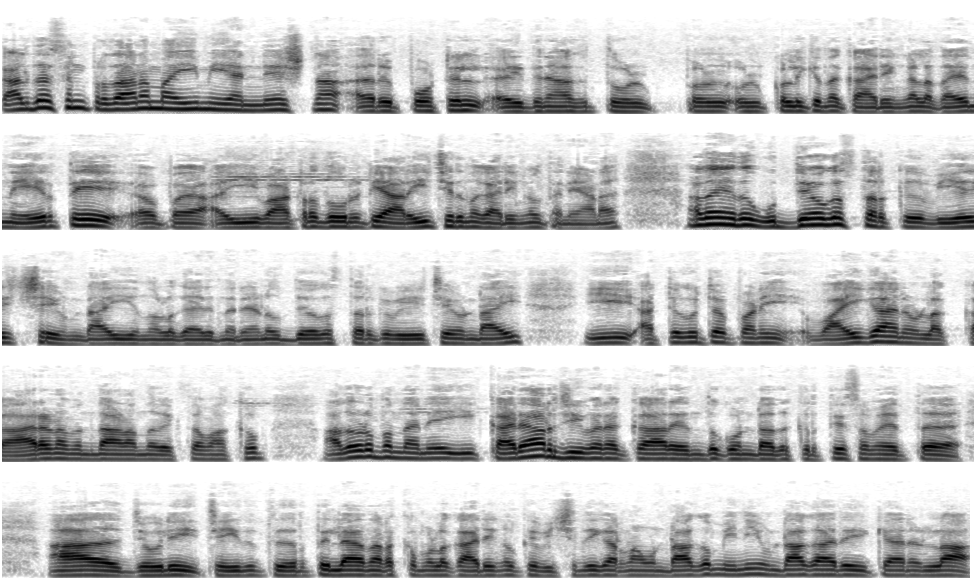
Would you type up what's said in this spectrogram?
കാളിദാസൻ പ്രധാനമായും ഈ അന്വേഷണ റിപ്പോർട്ടിൽ ഇതിനകത്ത് ഉൾക്കൊ- ഉൾക്കൊള്ളിക്കുന്ന കാര്യങ്ങൾ അതായത് നേരത്തെ ഈ വാട്ടർ അതോറിറ്റി അറിയിച്ചിരുന്ന കാര്യങ്ങൾ തന്നെയാണ്. അതായത് ഉദ്യോഗസ്ഥർക്ക് വീഴ്ചയുണ്ടായി എന്നുള്ള കാര്യം തന്നെയാണ്. ഉദ്യോഗസ്ഥർക്ക് വീഴ്ചയുണ്ടായി. ഈ അറ്റകുറ്റപ്പണി വൈകാനുള്ള കാരണം എന്താണെന്ന് വ്യക്തമാക്കും. അതോടൊപ്പം തന്നെ ഈ കരാർ ജീവനക്കാർ എന്തുകൊണ്ട് അത് കൃത്യസമയത്ത് ആ ജോലി ചെയ്ത് തീർത്തില്ല എന്നടക്കമുള്ള കാര്യങ്ങൾക്ക് വിശദീകരണം ഉണ്ടാകും. ഇനി ഉണ്ടാകാതിരിക്കാനുള്ള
